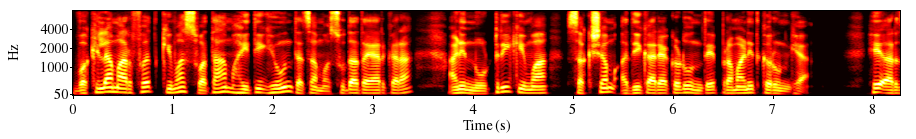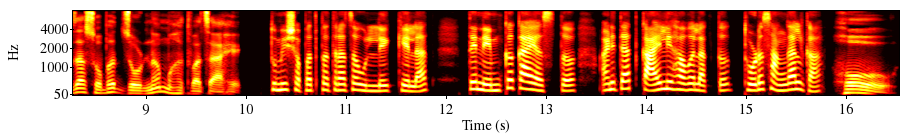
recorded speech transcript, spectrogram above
वकिलामार्फत किंवा स्वतः माहिती घेऊन त्याचा मसुदा तयार करा आणि नोटरी किंवा सक्षम अधिकाऱ्याकडून ते प्रमाणित करून घ्या. हे अर्जासोबत जोडणं महत्वाचं आहे. तुम्ही शपथपत्राचा उल्लेख केलात ते नेमकं काय असतं आणि त्यात काय लिहावं लागतं थोडं सांगाल का? हो.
